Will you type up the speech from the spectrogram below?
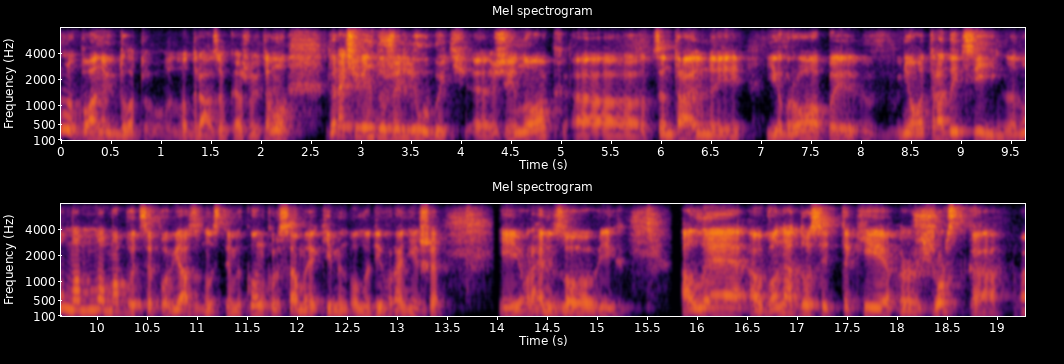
ну по анекдоту одразу кажу. І тому, до речі, він дуже любить е, жінок е, Центральної Європи. В нього традиційно. Ну, ма- ма- мабуть, це пов'язано з тими конкурсами, яким він володів раніше і організовував їх. Але е, вона досить таки е, жорстка е,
